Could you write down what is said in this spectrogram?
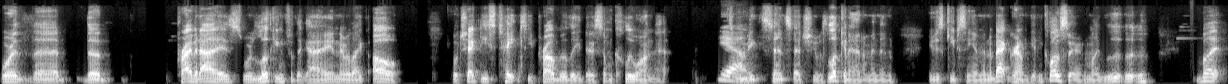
where the the private eyes were looking for the guy, and they were like, "Oh, well, check these tapes. He probably there's some clue on that." Yeah. it makes sense that she was looking at him, and then you just keep seeing him in the background getting closer. And I'm like, Ugh. but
